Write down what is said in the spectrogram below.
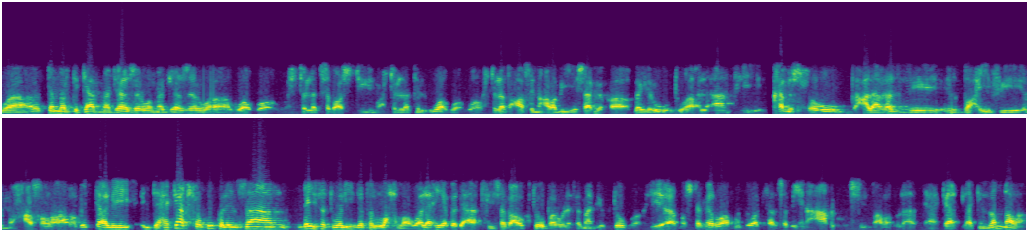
وتم ارتكاب مجازر ومجازر واحتلت 67 واحتلت واحتلت عاصمة عربية سابقة بيروت والآن في خمس حروب على غزة الضعيفة المحاصرة. وبالتالي انتهاكات حقوق الإنسان ليست وليدة اللحظة ولا هي بدأت في 7 أكتوبر ولا 8 أكتوبر. هي مستمرة منذ أكثر 70 عام. الفلسطينيين تعرضوا لها انتهاكات لكن لم نرى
